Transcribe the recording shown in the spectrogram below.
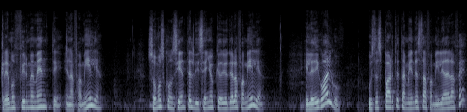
creemos firmemente en la familia. Somos conscientes del diseño que Dios dio a la familia. Y le digo algo, usted es parte también de esta familia de la fe.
